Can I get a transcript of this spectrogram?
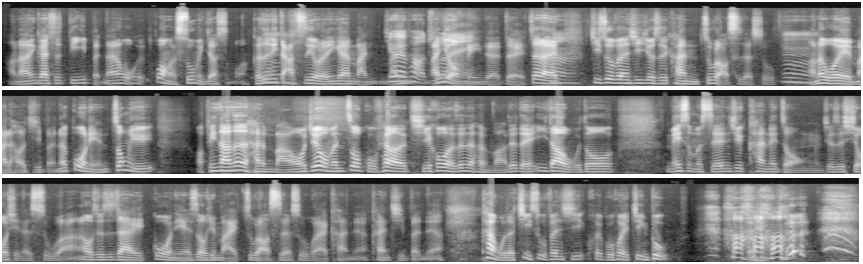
好，那应该是第一本，但是我忘了书名叫什么。可是你打自由人应该蛮蛮蛮有名的。对，再来技术分析就是看朱老师的书。嗯，啊，那我也买了好几本。那过年终于。我平常真的很忙，我觉得我们做股票的期货的真的很忙，就等于一到五都没什么时间去看那种就是休闲的书啊。那我就是在过年的时候去买朱老师的书回来看的，看几本这样，看我的技术分析会不会进步。好，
